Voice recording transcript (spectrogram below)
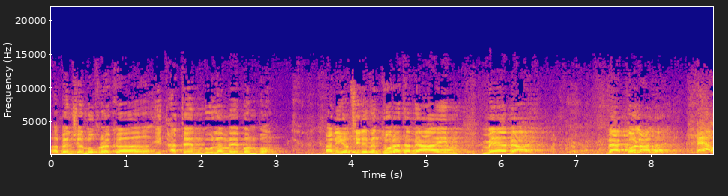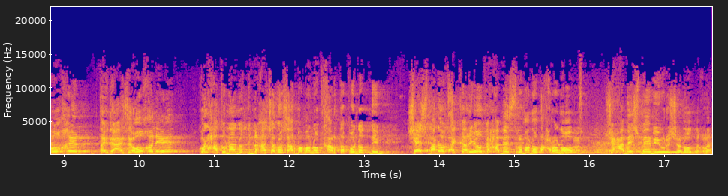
הבן של מוחרקה יתחתן באולמי בונבון. אני אוציא לוונטורה את המעיים, מאה מעיים. והכל עליי. והאוכל, אתה יודע איזה אוכל יהיה? כל חתונה נותנים לך שלוש ארבע מנות חרטה, פה נותנים שש מנות עיקריות וחמש עשרה מנות אחרונות, שחמש מהן יהיו ראשונות בכלל.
